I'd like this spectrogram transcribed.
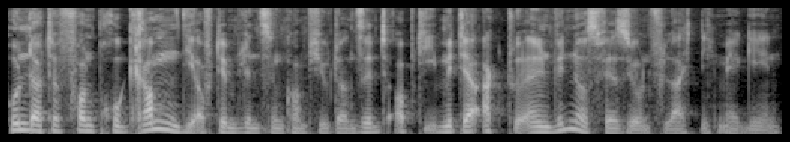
hunderte von Programmen, die auf den Blinzeln-Computern sind, ob die mit der aktuellen Windows-Version vielleicht nicht mehr gehen.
